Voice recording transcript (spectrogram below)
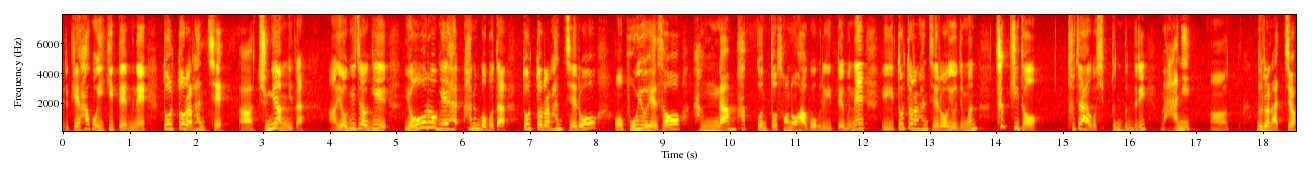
이렇게 하고 있기 때문에 똘똘한 한 채 아, 중요합니다. 아, 여기저기 여러 개 하는 것보다 똘똘한 한 채로 어, 보유해서 강남 학군 또 선호하고 그러기 때문에 이 똘똘한 한 채로 요즘은 특히 더 투자하고 싶은 분들이 많이 어, 늘어났죠.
